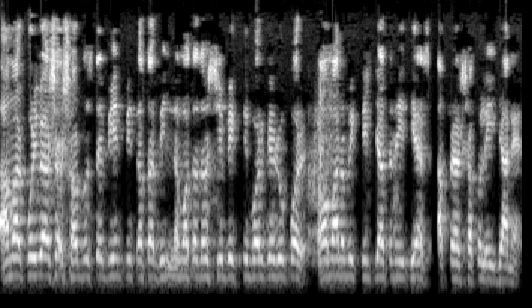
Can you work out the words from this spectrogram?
আমার পরিবার সহ সর্বস্তরের বিএনপি তথা ভিন্ন মতাদর্শী ব্যক্তিবর্গের উপর অমানবিক নির্যাতনের ইতিহাস আপনারা সকলেই জানেন।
